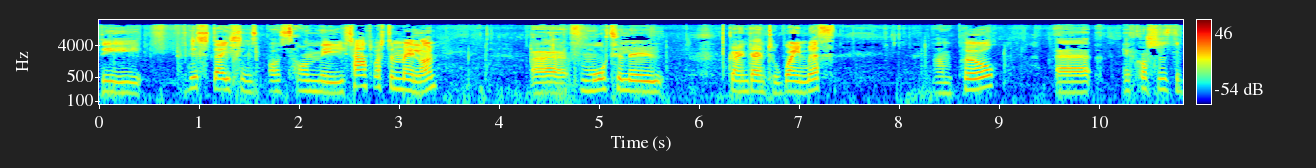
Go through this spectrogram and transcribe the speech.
the this station's on the southwestern main line uh, from Waterloo going down to Weymouth and Poole. Uh, it crosses the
